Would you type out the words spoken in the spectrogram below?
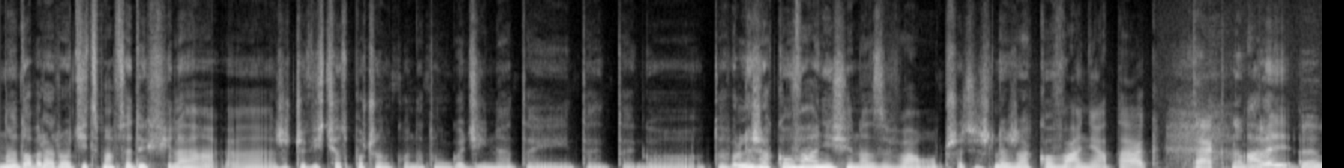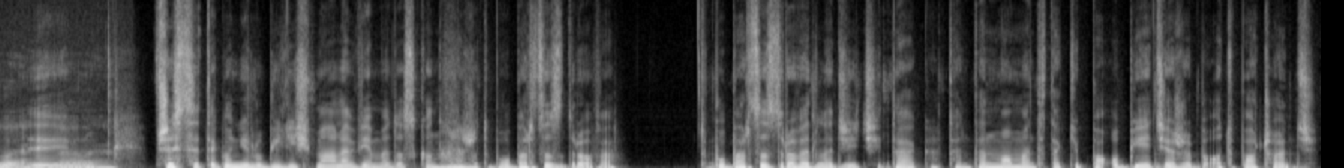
no dobra, rodzic ma wtedy chwilę e, rzeczywiście odpoczynku na tą godzinę tej, tej, tego, to leżakowanie się nazywało przecież, leżakowania, tak? Tak, no ale były, y, były. Wszyscy tego nie lubiliśmy, ale wiemy doskonale, że to było bardzo zdrowe. To było bardzo zdrowe dla dzieci, tak? Ten, ten moment taki po obiedzie, żeby odpocząć.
